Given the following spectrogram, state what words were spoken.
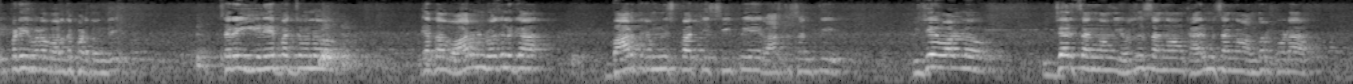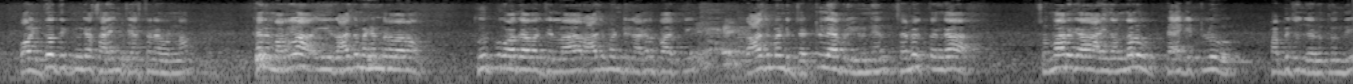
ఇప్పటికీ కూడా వరద పడుతుంది. సరే ఈ నేపథ్యంలో గత వారం రోజులుగా భారత కమ్యూనిస్ట్ పార్టీ సిపిఐ రాష్ట్ర సమితి విజయవాడలో విద్యార్థి సంఘం యువజన సంఘం కార్మిక సంఘం అందరూ కూడా వాళ్ళు ఇతోధికంగా సాయం చేస్తూనే ఉన్నాం. కానీ మరలా ఈ రాజమహేంద్రవరం తూర్పుగోదావరి జిల్లా రాజమండ్రి నగర పార్టీ రాజమండ్రి జట్టు లేబర్ యూనియన్ సంయుక్తంగా సుమారుగా ఐదు వందలు ప్యాకెట్లు పంపించడం జరుగుతుంది.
